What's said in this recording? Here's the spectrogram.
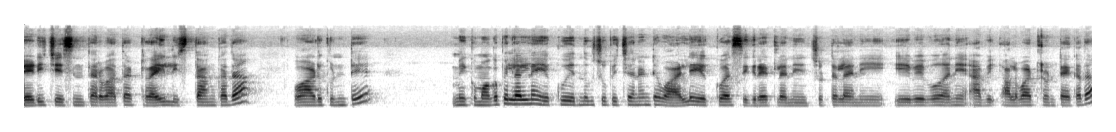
రెడీ చేసిన తర్వాత ట్రైల్ ఇస్తాం కదా. వాడుకుంటే మీకు మగపిల్లలనే ఎక్కువ ఎందుకు చూపించానంటే వాళ్ళే ఎక్కువ సిగరెట్లని చుట్టలని ఏవేవో అని అవి అలవాట్లు ఉంటాయి కదా.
